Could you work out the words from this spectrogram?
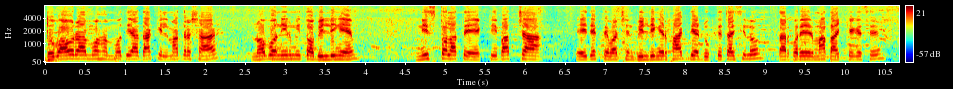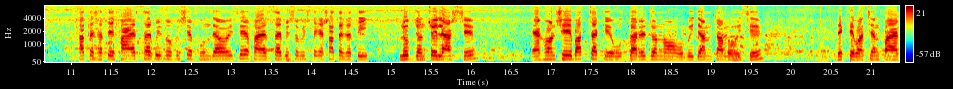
ধুবাউরা মোহাম্মদিয়া দাখিল মাদ্রাসার নবনির্মিত বিল্ডিংয়ে নিচতলাতে একটি বাচ্চা, এই দেখতে পাচ্ছেন, বিল্ডিংয়ের ফাঁক দিয়ে ঢুকতে চাইছিল। তারপরে এর মাথা আটকে গেছে। সাথে সাথে ফায়ার সার্ভিস অফিসে ফোন দেওয়া হয়েছে। ফায়ার সার্ভিস অফিস থেকে সাথে সাথেই লোকজন চলে আসছে। এখন সেই বাচ্চাকে উদ্ধারের জন্য অভিযান চালু হয়েছে। দেখতে পাচ্ছেন, ফায়ার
